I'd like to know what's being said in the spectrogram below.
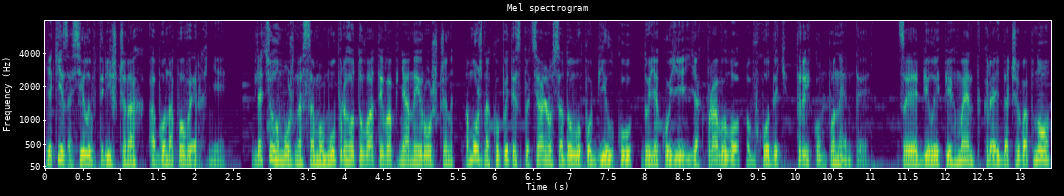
які засіли в тріщинах або на поверхні. Для цього можна самому приготувати вапняний розчин, а можна купити спеціальну садову побілку, до якої, як правило, входить три компоненти. Це білий пігмент, крейда чи вапно,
